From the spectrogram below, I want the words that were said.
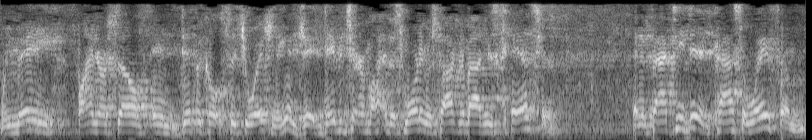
We may find ourselves in difficult situations. Again, J- David Jeremiah this morning was talking about his cancer. And in fact, he did pass away from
